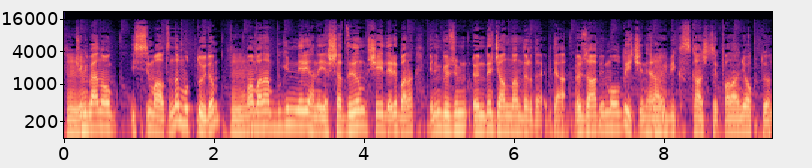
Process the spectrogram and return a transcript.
Çünkü ben o isim altında mutluydum. Ama bana bugünleri hani yaşadığım şeyleri bana benim gözüm önünde canlandırdı. Bir de öz abim olduğu için herhangi bir kıskançlık falan yoktu.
